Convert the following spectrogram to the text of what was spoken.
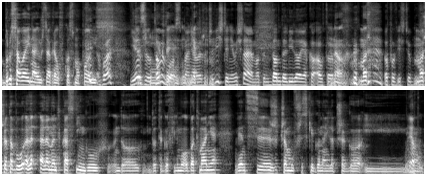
Bruce'a Wayne'a już zagrał w Kosmopolis. Właśnie. Jezu, to by było wspaniałe. Jak... Rzeczywiście, nie myślałem o tym Don DeLillo jako autor no, może, opowieści Może to był ele element castingu do, do tego filmu o Batmanie, więc y, życzę mu wszystkiego najlepszego i ja no,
